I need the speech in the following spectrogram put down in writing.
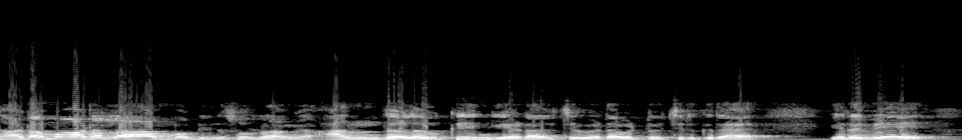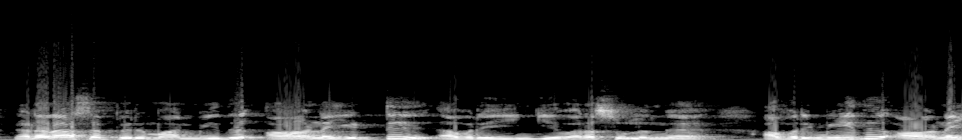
நடமாடலாம் அப்படின்னு சொல்றாங்க. அந்த அளவுக்கு இங்கே இடம் வச்சு இட விட்டு வச்சிருக்கிற. எனவே நடராச பெருமான் மீது ஆணையிட்டு அவரை இங்கே வர சொல்லுங்க. அவர் மீது ஆணை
